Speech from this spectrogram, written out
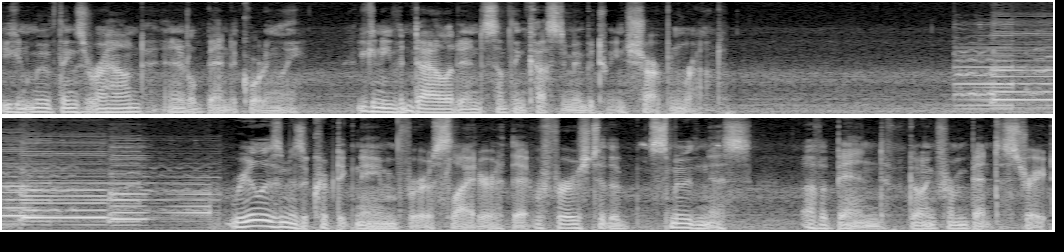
You can move things around and it'll bend accordingly. You can even dial it into something custom in between sharp and round. Realism is a cryptic name for a slider that refers to the smoothness of a bend going from bent to straight.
